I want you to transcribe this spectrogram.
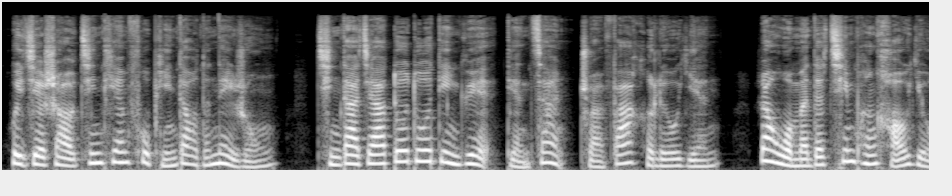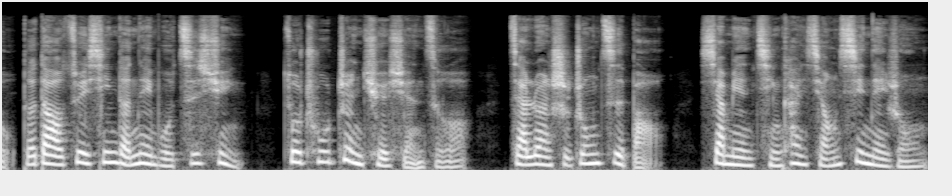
会介绍今天副频道的内容，请大家多多订阅、点赞、转发和留言，让我们的亲朋好友得到最新的内幕资讯，做出正确选择，在乱世中自保。下面请看详细内容。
